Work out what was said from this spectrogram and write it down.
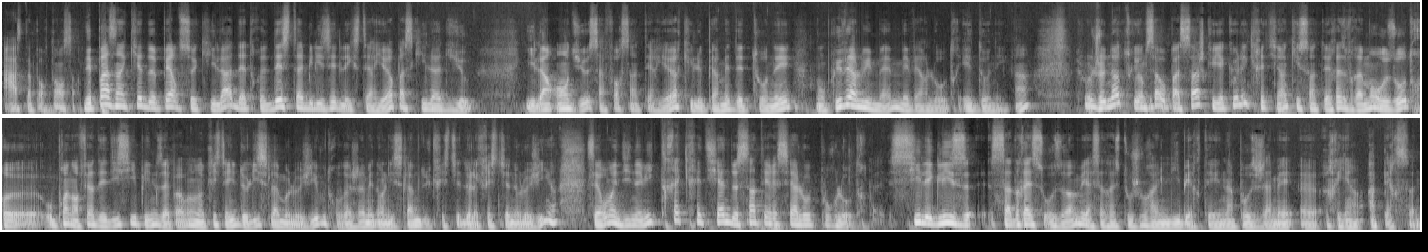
Ah, c'est important ça. N'est pas inquiet de perdre ce qu'il a, d'être déstabilisé de l'extérieur parce qu'il a Dieu il a en Dieu sa force intérieure qui lui permet d'être tourné non plus vers lui-même, mais vers l'autre et donné. Hein. Je note comme ça au passage qu'il n'y a que les chrétiens qui s'intéressent vraiment aux autres euh, au point d'en faire des disciplines. Vous n'avez pas vraiment dans le christianisme de l'islamologie, vous ne trouverez jamais dans l'islam de la christianologie. Hein. C'est vraiment une dynamique très chrétienne de s'intéresser à l'autre pour l'autre. Si l'Église s'adresse aux hommes, elle s'adresse toujours à une liberté n'impose jamais euh, rien à personne.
